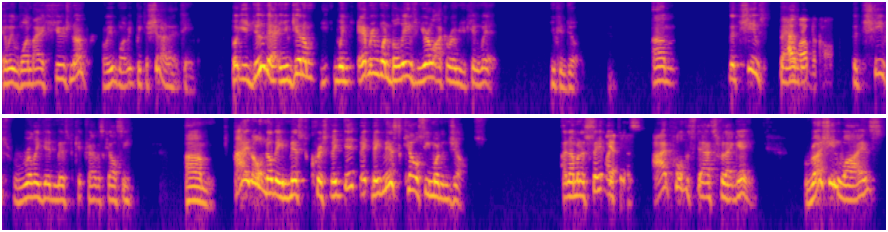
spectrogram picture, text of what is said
And we won by a huge number. We won, we beat the shit out of that team. But you do that and you get them when everyone believes in your locker room you can win. You can do it. Um, the Chiefs I love the call. the Chiefs really did miss Travis Kelce. Um, I don't know they missed Chris. They did they, they missed Kelce more than Jones. And I'm gonna say it like Yes. this. I pulled the stats for that game. Rushing wise,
